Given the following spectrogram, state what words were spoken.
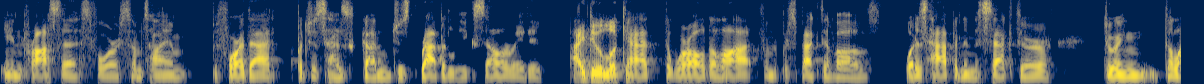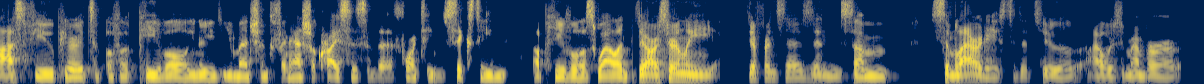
in process for some time before that, but just has gotten just rapidly accelerated. I do look at the world a lot from the perspective of what has happened in the sector during the last few periods of, of upheaval, you know, you, you, mentioned the financial crisis and the 14 16 upheaval as well. And there are certainly differences and some similarities to the two. I always remember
